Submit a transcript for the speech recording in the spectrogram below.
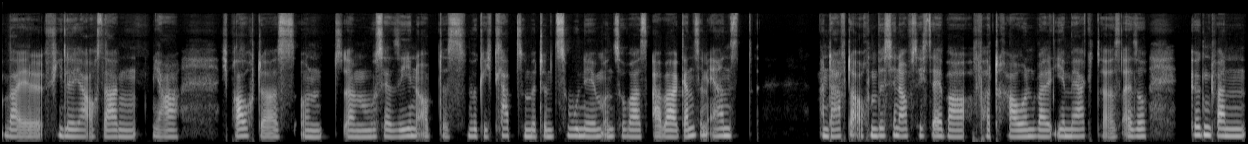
weil viele ja auch sagen: „Ja, ich brauche das und, ähm, muss ja sehen, ob das wirklich klappt so mit dem Zunehmen und so was.“ Aber ganz im Ernst, man darf da auch 'n bisschen auf sich selber vertrauen, weil ihr merkt das. Also, irgendwann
